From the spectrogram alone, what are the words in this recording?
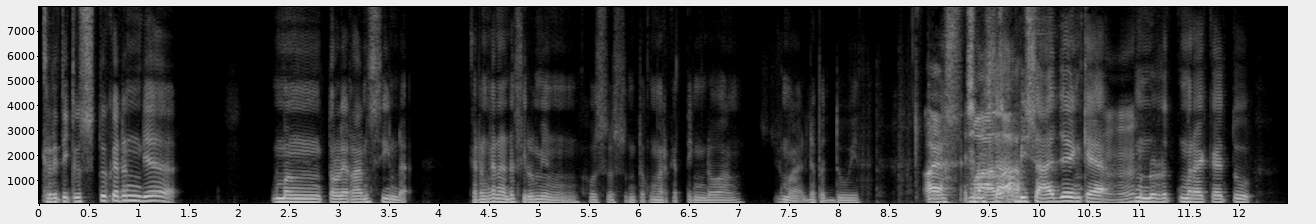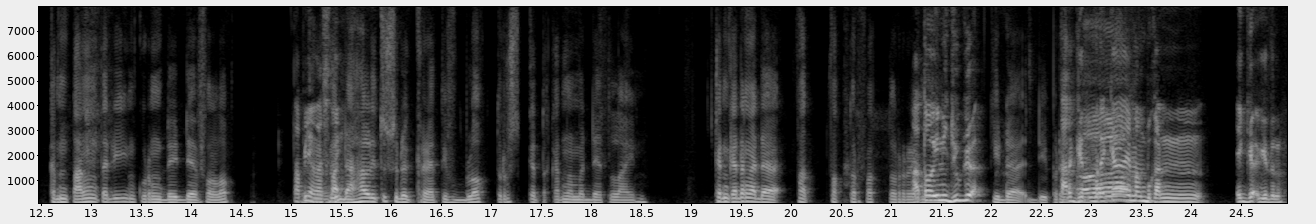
kritikus tuh kadang dia mengtoleransi enggak. Kadang kan ada film yang khusus untuk marketing doang, cuma dapat duit. Oh ya, Terus malah- bisa, bisa aja yang kayak Mhm. menurut mereka itu kentang tadi yang kurang di develop. Tapi yang asli Padahal itu sudah kreatif block terus ketekan sama deadline. Kan kadang ada fak- faktor-faktor yang atau ini juga tidak diperhatikan. target Oh. mereka emang bukan Ega gitu loh.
